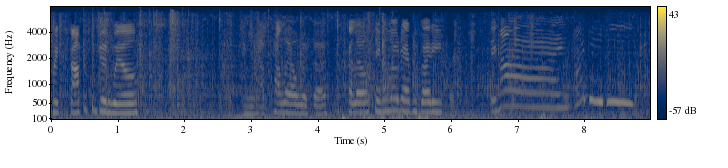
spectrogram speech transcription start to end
quick stop at the Goodwill. And we have Khalil with us. Khalil, say hello to everybody. Say hi. Hi, baby.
